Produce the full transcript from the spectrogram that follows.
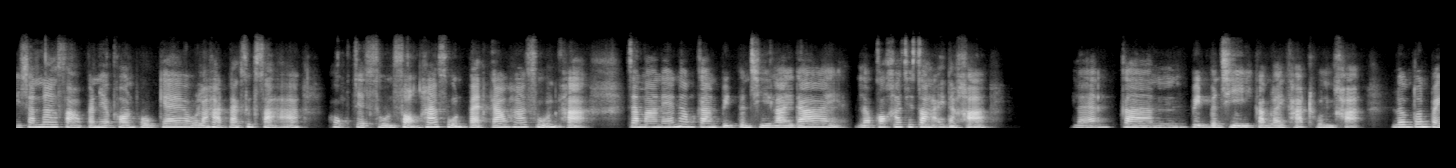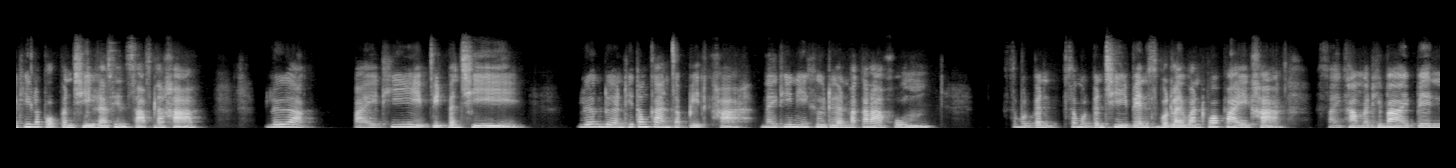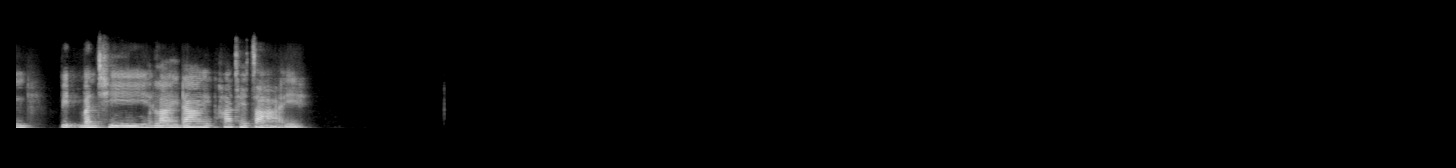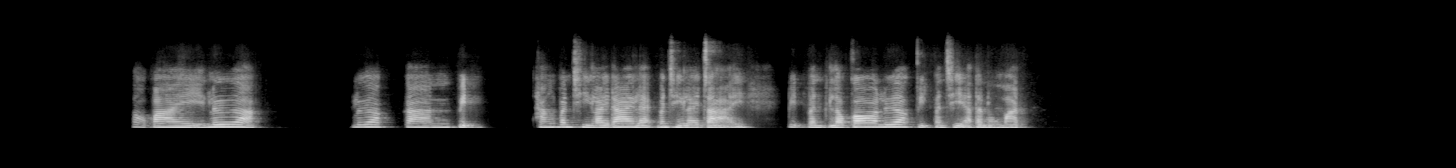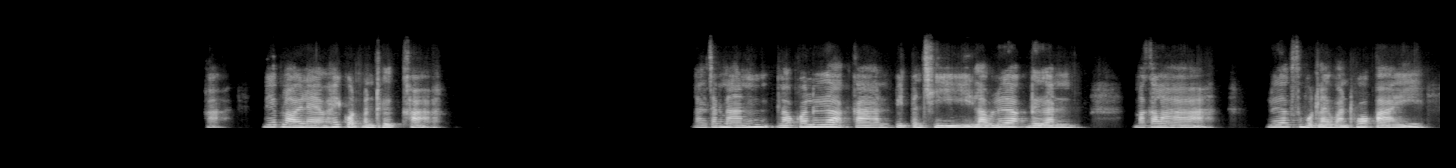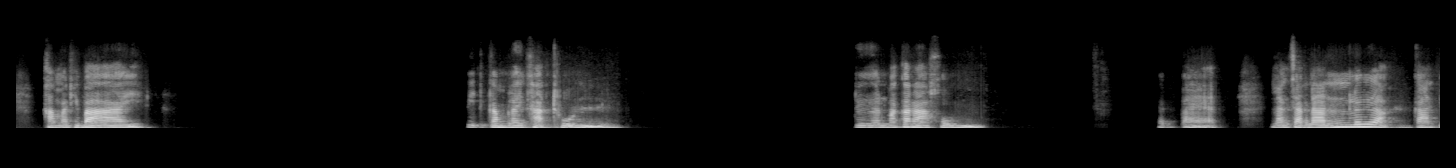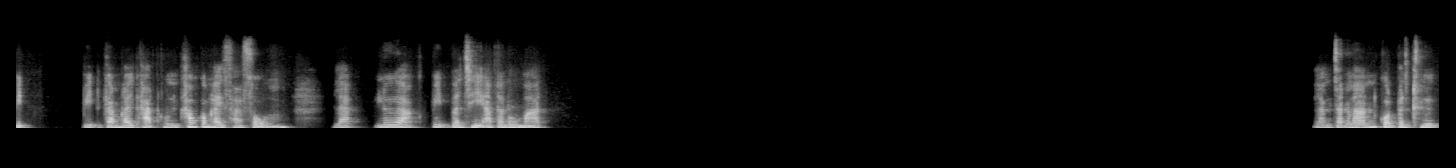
ดิฉันนางสาวกัญญาพรโพแก้ว รหัสนักศึกษา 67025089950ค่ะ จะมาแนะนำการปิดบัญชีรายได้ แล้วก็ค่าใช้จ่ายนะคะ และการปิดบัญชีกำไรขาดทุนค่ะ เริ่มต้นไปที่ระบบบัญชีและสินทรัพย์นะคะ เลือกไปที่ปิดบัญชี เลือกเดือนที่ต้องการจะปิดค่ะ ในที่นี้คือเดือนมกราคม สมุดบัญสมุดบัญชีเป็นสมุดรายวันทั่วไปค่ะ ใส่คำอธิบายเป็น ปิดบัญชีรายได้ค่าใช้จ่ายต่อไปเลือก เลือกการปิดทั้งบัญชีรายได้และบัญชีรายจ่าย ปิดบัญแล้วก็เลือกปิดบัญชีอัตโนมัติ ค่ะ เรียบร้อยแล้วให้กดบันทึกค่ะ หลังจากนั้นเราก็เลือกการปิดบัญชี แล้วเลือกเดือนมกราเลือกสมุดรายวันทั่วไปคำอธิบาย ปิดกำไรขาดทุน เดือนมกราคม68หลังจากนั้นเลือกการปิดปิดกำไรขาดทุนเข้ากำไรสะสม และเลือกปิดบัญชีอัตโนมัติหลังจากนั้นกดบันทึก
